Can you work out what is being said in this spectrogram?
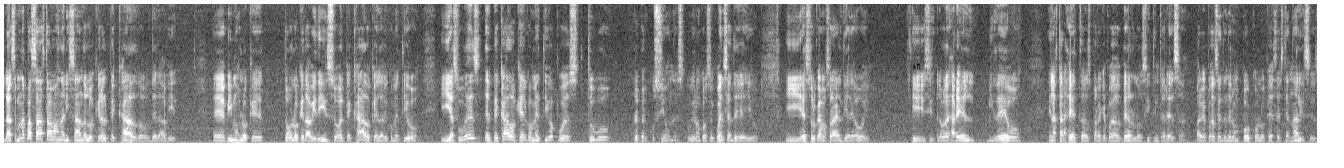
La semana pasada estábamos analizando lo que era el pecado de David. Eh, vimos lo que todo lo que David hizo, el pecado que David cometió. Y a su vez el pecado que él cometió pues tuvo repercusiones, hubieron consecuencias de ello. Y esto es lo que vamos a hablar el día de hoy. Y si, lo dejaré el video en las tarjetas para que puedas verlo si te interesa, para que puedas entender un poco lo que es este análisis.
